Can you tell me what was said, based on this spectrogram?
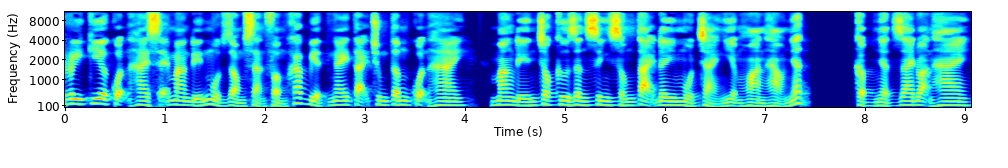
Rikia quận 2 sẽ mang đến một dòng sản phẩm khác biệt ngay tại trung tâm quận 2, mang đến cho cư dân sinh sống tại đây một trải nghiệm hoàn hảo nhất. Cập nhật giai đoạn 2,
